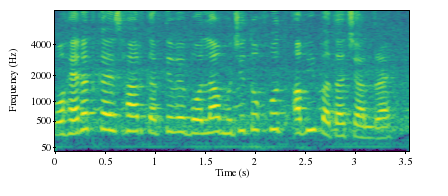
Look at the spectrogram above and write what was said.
वो हैरत का इजहार करते हुए बोला, मुझे तो ख़ुद अभी पता चल रहा है।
